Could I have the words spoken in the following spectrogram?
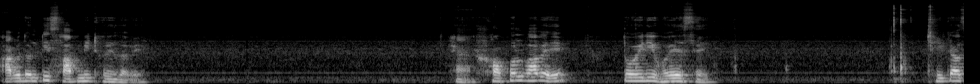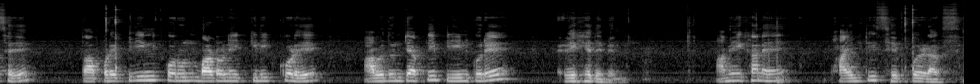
আবেদনটি সাবমিট হয়ে যাবে। হ্যাঁ সফলভাবে তৈরি হয়েছে। ঠিক আছে, তারপরে প্রিন্ট করুন বাটনে ক্লিক করে আবেদনটি আপনি প্রিন্ট করে রেখে দেবেন। আমি এখানে ফাইলটি সেভ করে রাখছি।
